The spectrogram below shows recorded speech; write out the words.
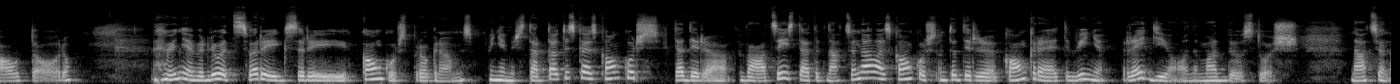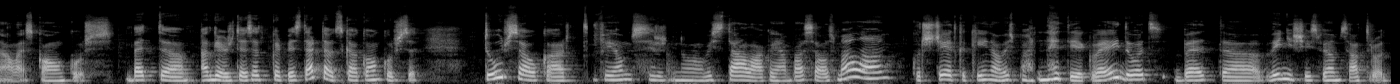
autoru. Viņiem ir ļoti svarīgas arī konkursu programmas. Viņiem ir startautiskais konkurss, tad ir Vācijas, tātad nacionālais konkurss, un tad ir konkrēti viņa reģionam atbilstošs nacionālais konkurss. Bet atgriežoties atpakaļ pie startautiskā konkursa, tur savukārt filmas ir no vis tālākajām pasaules malām kur šķiet, ka kino vispār netiek veidots, bet uh, viņi šīs filmas atrod.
